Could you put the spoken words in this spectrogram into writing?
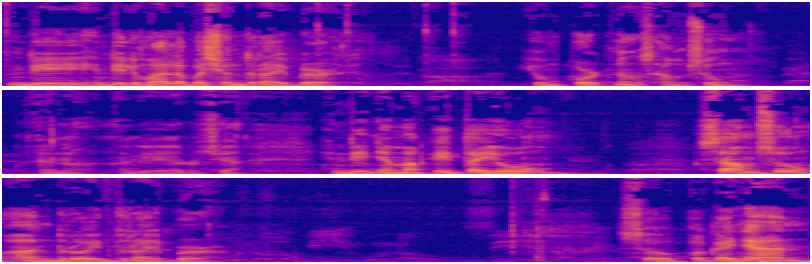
hindi hindi lumalabas yung driver, yung port ng Samsung. Ano, nag-error siya. Hindi niya makita yung Samsung Android driver. So, pag ganyan,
